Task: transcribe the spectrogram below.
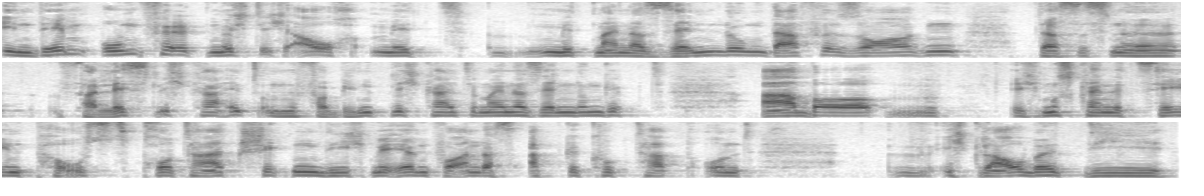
in dem Umfeld möchte ich auch mit, mit meiner Sendung dafür sorgen, dass es eine Verlässlichkeit und eine Verbindlichkeit in meiner Sendung gibt. Aber ich muss keine zehn Posts pro Tag schicken, die ich mir irgendwo anders abgeguckt habe. Und ich glaube, die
